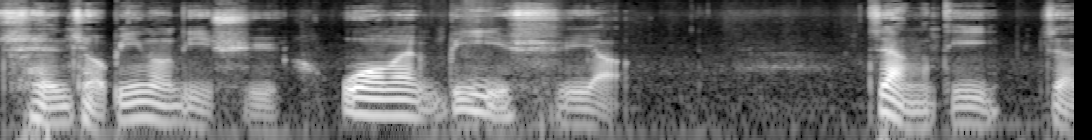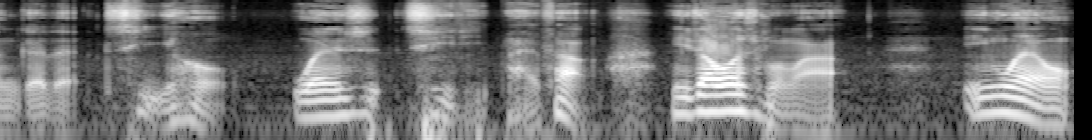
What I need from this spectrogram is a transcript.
全球冰冻地区，我们必须要降低整个的气候。”温室气体排放，你知道为什么吗？因为哦，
